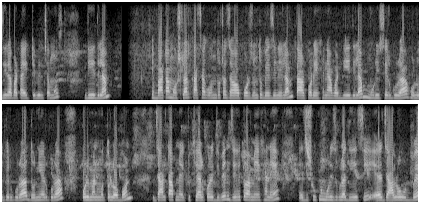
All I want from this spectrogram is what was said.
জিরা বাটা এক টেবিল চামচ দিয়ে দিলাম। বাটা মশলার কাঁচা গন্ধটা যাওয়া পর্যন্ত বেজে নিলাম। তারপর এখানে আবার দিয়ে দিলাম মরিচের গুঁড়া, হলুদের গুঁড়া, ধনিয়ার গুঁড়া, পরিমাণ মতো লবণ। জালটা আপনার একটু খেয়াল করে দিবেন, যেহেতু আমি এখানে এই যে শুকনো মরিচগুলো দিয়েছি, এর জালও উঠবে।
